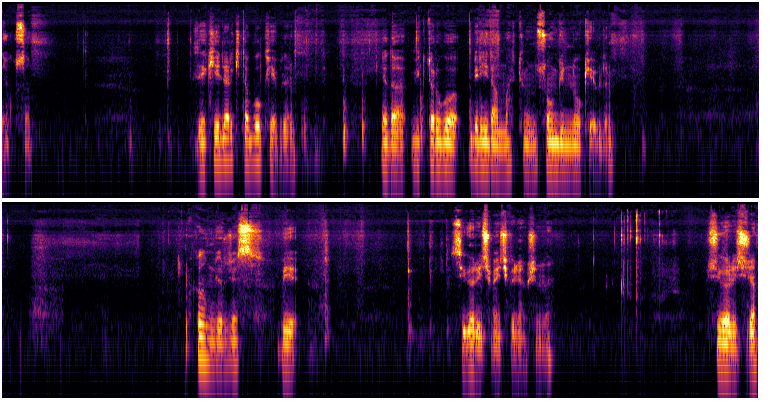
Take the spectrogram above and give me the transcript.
ne okusam. Zekiler kitabı okuyabilirim. Ya da Victor Hugo Bir İdam Mahkumu'nun son gününü okuyabilirim. Bakalım göreceğiz. Bir sigara içmeye çıkacağım şimdi. Sigara içeceğim.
